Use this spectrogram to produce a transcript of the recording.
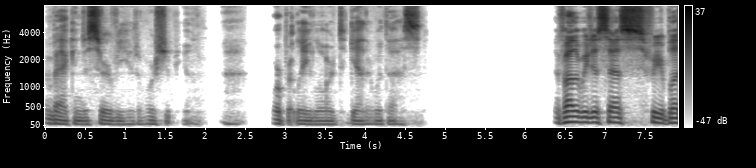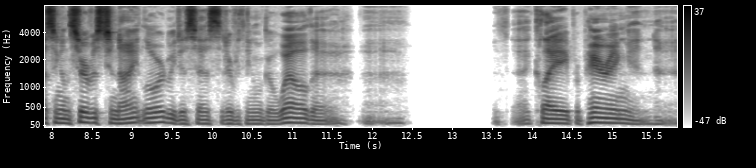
come back and to serve you, to worship you corporately, Lord, together with us. And Father, we just ask for your blessing on the service tonight, Lord. We just ask that everything will go well. The uh, with uh, Clay preparing and uh,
